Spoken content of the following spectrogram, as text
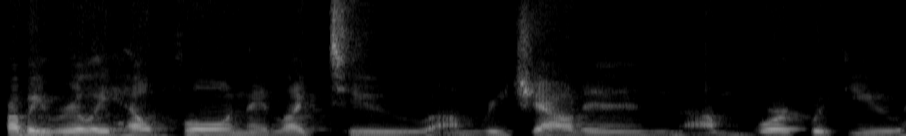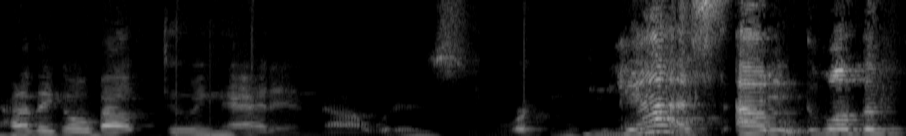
probably really helpful and they'd like to um, reach out and um, work with you, how do they go about doing that and uh, what is you know, working with you? Yes. Um, well, the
